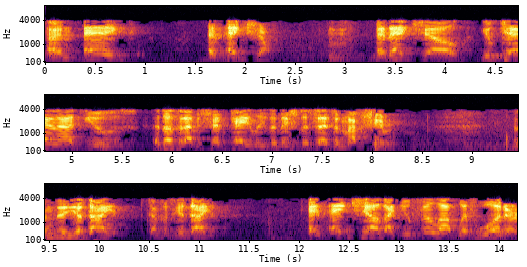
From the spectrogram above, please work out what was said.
an egg, an eggshell. An eggshell you cannot use. It doesn't have a shem keli. The Mishnah says in Machshirim. In the Yadayim, Tachas Yadayim. An eggshell that you fill up with water,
